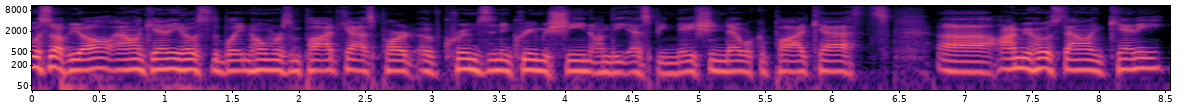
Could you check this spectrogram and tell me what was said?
what's up, y'all? Alan Kenny, host of the Blatant Homerism podcast, part of Crimson and Cream Machine on the SB Nation network of podcasts. Uh, I'm your host, Alan Kenny.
